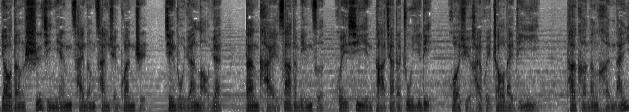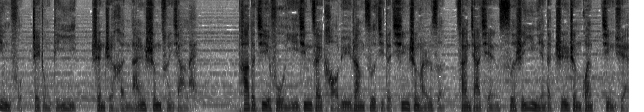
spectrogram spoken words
要等十几年才能参选官职，进入元老院。但凯撒的名字会吸引大家的注意力，或许还会招来敌意。他可能很难应付这种敌意，甚至很难生存下来。他的继父已经在考虑让自己的亲生儿子参加前四十一年的执政官竞选，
